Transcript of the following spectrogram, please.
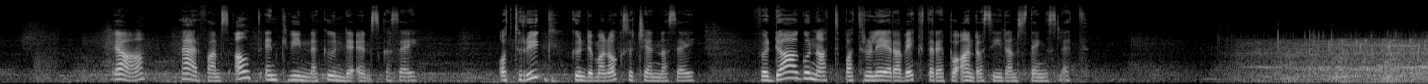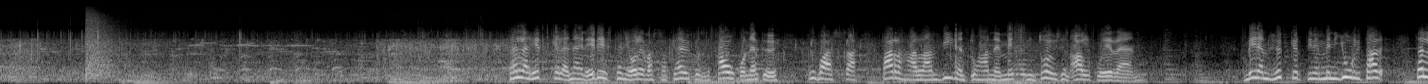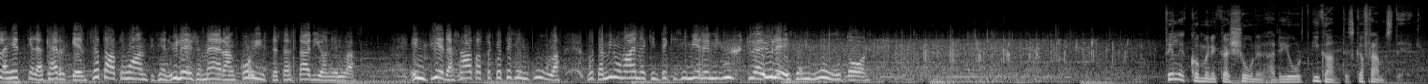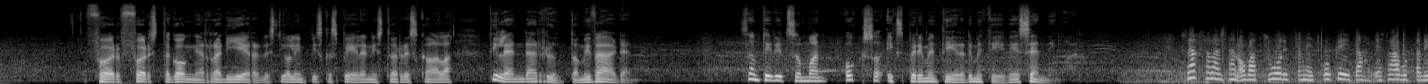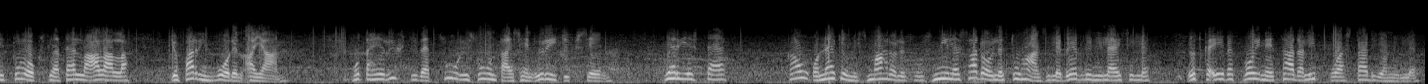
Ja, här fanns allt en kvinna kunde önska sig. Och trygg kunde man också känna sig, för dag och natt patrullerar väktare på andra sidan stängslet. Tällä hetkellä näin edestäni olevassa käykön kaukonäkö kuvassa parhaillaan 5000 metrin toisen alkuerään. Meidän hökkertimme meni juuri tar- tällä hetkellä kärkeen 100 000 yleisömäärän kohistessa stadionilla. En tiedä, saatatteko te sen kuulla, mutta minun ainakin tekisi mieleni yhtyä yleisön huutoon. Telekommunikationen hade gjort gigantiska framsteg. För första gången radierades de olympiska spelen i större skala till länder runt om i världen. Samtidigt som man också experimenterade med TV-sändningar. Saksalaisethan ovat suorittaneet kokeita ja saavuttaneet tuloksia tällä alalla jo parin vuoden ajan. Mutta he ryhtyivät suurisuuntaiseen yritykseen järjestää kaukonäkemismahdollisuus niille sadoille tuhansille berliniläisille, jotka eivät voineet saada lippua stadionille.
